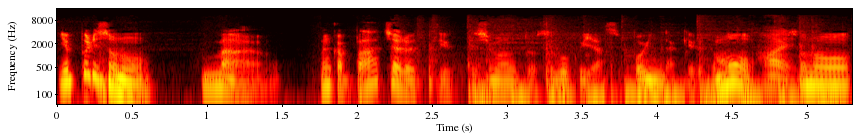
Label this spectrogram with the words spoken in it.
やっぱりその、まあ、なんかバーチャルって言ってしまうとすごく安っぽいんだけれども、はい、その、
